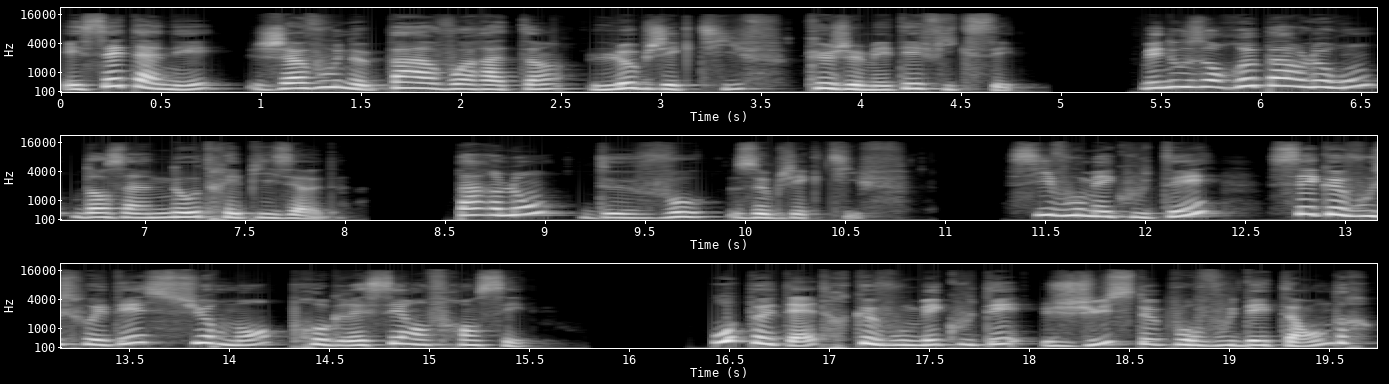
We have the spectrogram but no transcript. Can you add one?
Et cette année, j'avoue ne pas avoir atteint l'objectif que je m'étais fixé. Mais nous en reparlerons dans un autre épisode. Parlons de vos objectifs. Si vous m'écoutez, c'est que vous souhaitez sûrement progresser en français. Ou peut-être que vous m'écoutez juste pour vous détendre.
